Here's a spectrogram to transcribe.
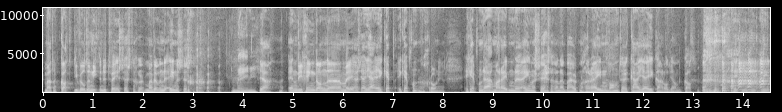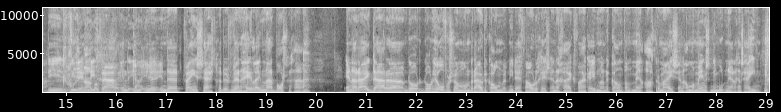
Maar hij had een kat die wilde niet in de 62er, maar wel in de 61er. Dat meen je niet. ja, en die ging dan eh, mee. Hij zei, ja, ik heb, ik heb van Groningen. Ik heb vandaag maar even de 61 naar buiten gereden. Want eh, KJ, Karel Jan de Kat... die, die, die, die, die, ligt niet graag in de, in, in, de, in de 62. Dus we zijn heel even naar het bos gegaan. En dan rijd ik daar eh, door, door Hilversum om eruit te komen... dat het niet eenvoudig is. En dan ga ik vaak even naar de kant. Want achter mij zijn allemaal mensen die moeten nergens heen.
